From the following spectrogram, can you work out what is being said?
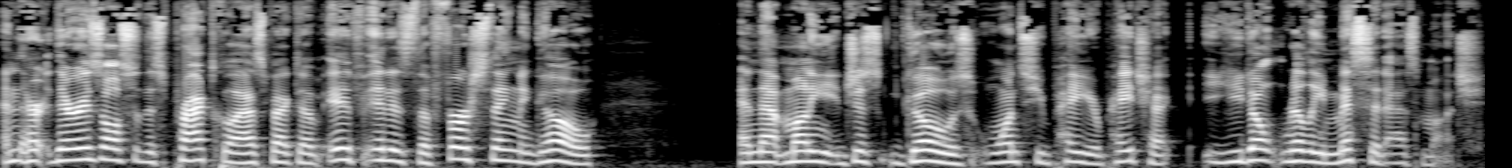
And there there is also this practical aspect of if it is the first thing to go and that money just goes once you pay your paycheck, you don't really miss it as much.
